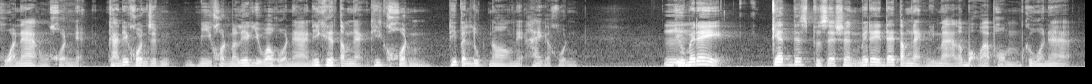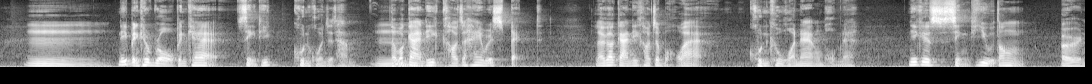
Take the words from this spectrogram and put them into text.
หัวหน้าของคนเนี่ย การที่คนจะมีคนมาเรียกอยู่ว่าหัวหน้า นี่คือตำแหน่งที่คนที่เป็นลูกน้องเนี่ยให้กับคุณ อยู่ไม่ได้ get this position ไม่ได้ได้ตำแหน่งนี้มา แล้วบอกว่าผมคือหัวหน้าอืมนี่เป็นแค่ role เป็นแค่สิ่งที่คุณควรจะทำแต่ว่าการที่เขาจะให้ respect แล้วก็การที่เขาจะบอกว่าคุณคือหัวหน้าของผมนะ นี่คือสิ่งที่อยู่ต้อง earn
